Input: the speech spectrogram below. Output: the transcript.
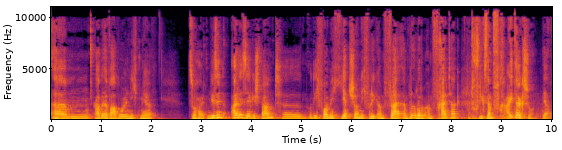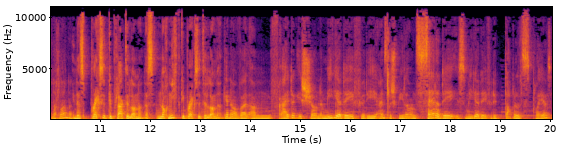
ähm, aber er war wohl nicht mehr zu halten. Wir sind alle sehr gespannt äh, und ich freue mich jetzt schon. Ich fliege am, am, am Freitag Und du fliegst am Freitag schon ja, nach London. in das Brexit-geplagte London, das noch nicht gebrexite London. Genau, weil am Freitag ist schon Media Day für die Einzelspieler und Saturday ist Media Day für die Doubles Players.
